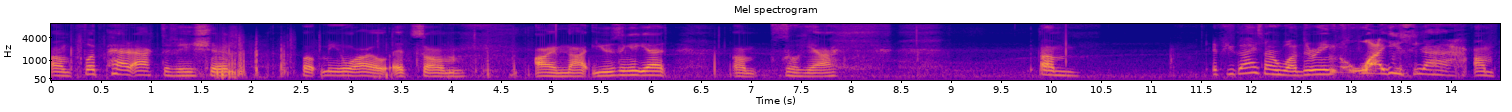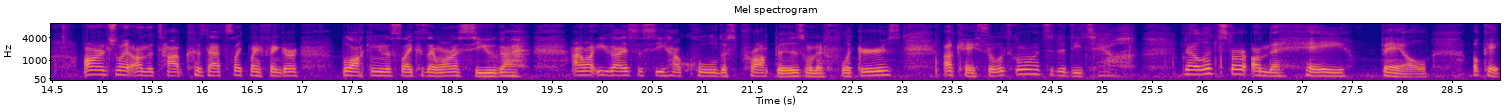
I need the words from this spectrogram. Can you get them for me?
um, foot pad activation. But meanwhile, it's, um, I'm not using it yet. Um, so yeah. Um, if you guys are wondering why you see that, um, orange light on the top, because that's, like, my finger blocking this light because I want to see you guys. I want you guys to see how cool this prop is when it flickers. Okay, so let's go on to the detail. Now let's start on the hay bale. Okay,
